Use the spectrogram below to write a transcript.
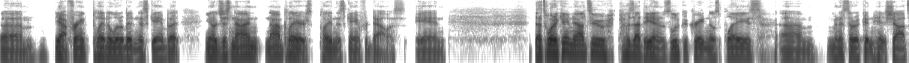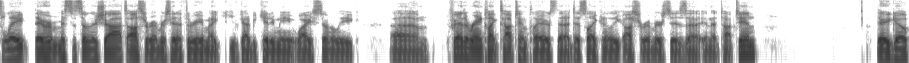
um, yeah, Frank played a little bit in this game, but you know, just nine nine players played in this game for Dallas, and that's what it came down to. It was at the end. It was Luka creating those plays. Um, Minnesota couldn't hit shots late. They were missing some of their shots. Austin Rivers hit a three. I'm like, you've got to be kidding me. Why are you still in the league? Um, if we had to rank like top 10 players that I dislike in the league, Austin Rivers is uh, in that top 10. There you go.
